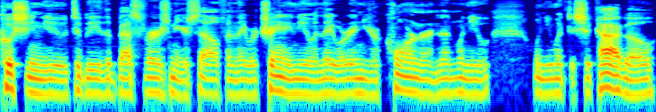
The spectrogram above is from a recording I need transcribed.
pushing you to be the best version of yourself, and they were training you, and they were in your corner. And then when you when you went to Chicago,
